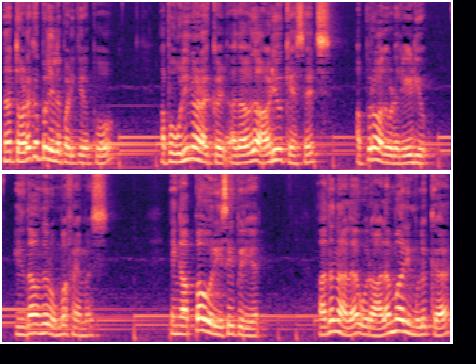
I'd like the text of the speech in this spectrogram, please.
நான் தொடக்கப்பள்ளியில் படிக்கிறப்போ அப்போ ஒளிநாடாக்கள் அதாவது ஆடியோ கேசட்ஸ் அப்புறம் அதோட ரேடியோ இதுதான் வந்து ரொம்ப ஃபேமஸ் எங்கள் அப்பா ஒரு இசைப்பிரியர். அதனால் ஒரு அலமாரி முழுக்க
